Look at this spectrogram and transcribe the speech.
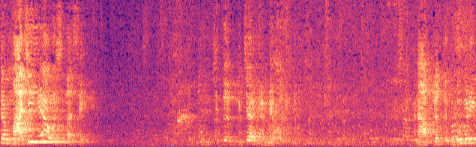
तर माझी ही अवस्था असेल. तर तुमची तर विचार करण्यापलीकडे आणि आपल्याला तर घडोघडी.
